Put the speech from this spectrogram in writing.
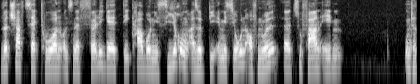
Wirtschaftssektoren uns eine völlige Dekarbonisierung, also die Emissionen auf Null äh, zu fahren, eben unter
